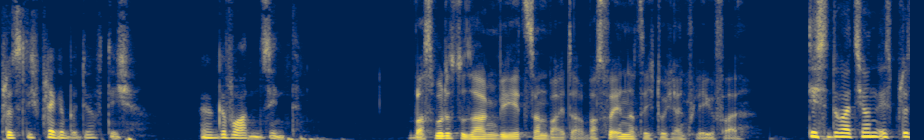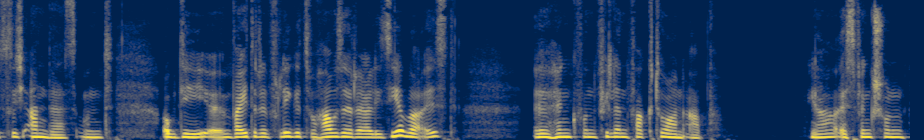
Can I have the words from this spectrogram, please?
plötzlich pflegebedürftig äh, geworden sind. Was würdest du sagen, wie geht's dann weiter? Was verändert sich durch einen Pflegefall? die Situation ist plötzlich anders und ob die äh, weitere Pflege zu Hause realisierbar ist, äh, hängt von vielen Faktoren ab. Ja, es fängt schon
